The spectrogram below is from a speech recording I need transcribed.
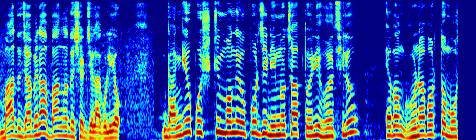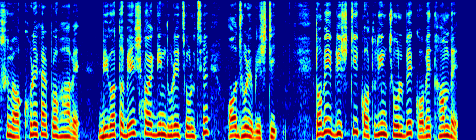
বাদ যাবে না বাংলাদেশের জেলাগুলিও। গাঙ্গেয় পশ্চিমবঙ্গের ওপর যে নিম্নচাপ তৈরি হয়েছিল এবং ঘূর্ণাবর্ত মৌসুমী অক্ষরেখার প্রভাবে বিগত বেশ কয়েকদিন ধরে চলছে অঝোরে বৃষ্টি। তবে এই বৃষ্টি কতদিন চলবে, কবে থামবে,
